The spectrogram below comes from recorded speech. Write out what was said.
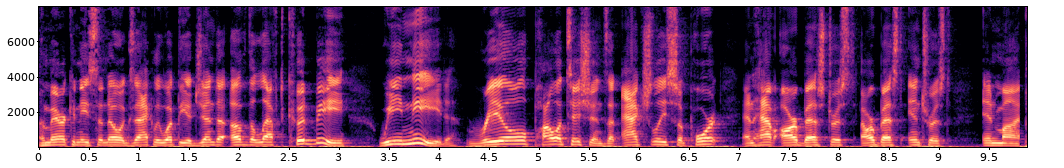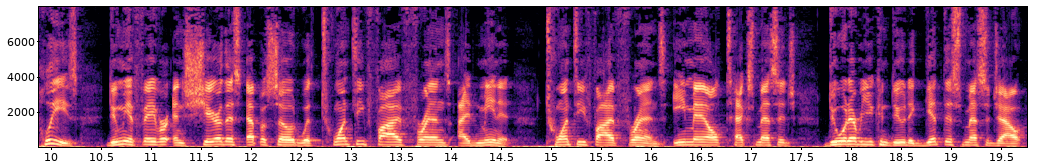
America needs to know exactly what the agenda of the left could be. We need real politicians that actually support and have our best our best interest in mind. Please do me a favor and share this episode with 25 friends. I'd mean it. 25 friends. Email, text message do whatever you can do to get this message out.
